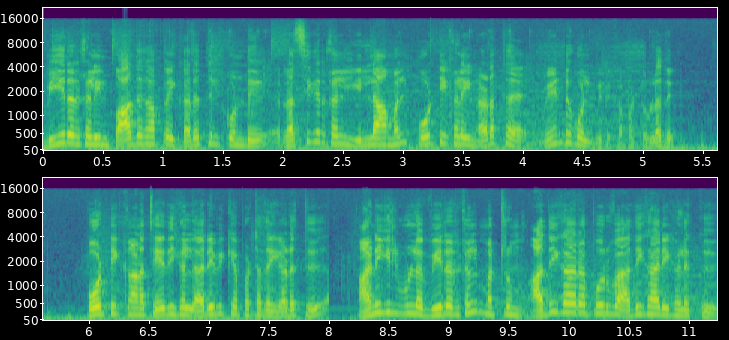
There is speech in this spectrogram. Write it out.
வீரர்களின் பாதுகாப்பை கருத்தில் கொண்டு ரசிகர்கள் இல்லாமல் போட்டிகளை நடத்த வேண்டுகோள் விடுக்கப்பட்டுள்ளது. போட்டிக்கான தேதிகள் அறிவிக்கப்பட்டதை அடுத்து அணியில் உள்ள வீரர்கள் மற்றும் அதிகாரப்பூர்வ அதிகாரிகளுக்கு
